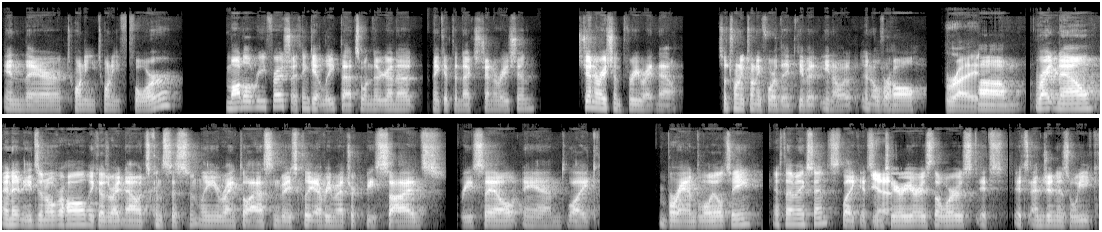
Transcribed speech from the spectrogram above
in their 2024 model refresh. I think it leaked that's when they're going to make it the next generation. It's generation 3 right now. So 2024 they'd give it, you know, an overhaul right. um, right now, and it needs an overhaul because right now it's consistently ranked last in basically every metric besides resale and like brand loyalty, if that makes sense. Like its Yeah. interior is the worst. Its its engine is weak.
